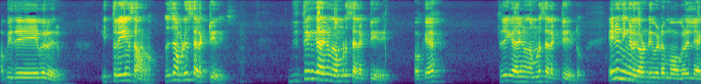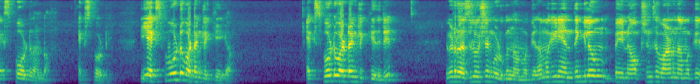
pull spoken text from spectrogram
അപ്പോൾ ഇതേപോലെ വരും. ഇത്രയും സാധനം. എന്ന് വെച്ചാൽ നമ്മൾ സെലക്ട് ചെയ്ത്. ഇത് ഇത്രയും കാര്യങ്ങൾ നമ്മൾ സെലക്ട് ചെയ്ത്. ഓക്കെ ഇത്രയും കാര്യങ്ങൾ നമ്മൾ സെലക്ട് ചെയ്തിട്ടു. ഇനി നിങ്ങൾ കണ്ടു ഇവിടെ മുകളിൽ എക്സ്പോർട്ട് കണ്ടോ? എക്സ്പോർട്ട് ഈ എക്സ്പോർട്ട് ബട്ടൺ ക്ലിക്ക് ചെയ്യുക. എക്സ്പോർട്ട് ബട്ടൺ ക്ലിക്ക് ചെയ്തിട്ട് ഇവിടെ റെസൊല്യൂഷൻ കൊടുക്കും നമുക്ക്. നമുക്ക് ഇനി എന്തെങ്കിലും പിന്നെ ഓപ്ഷൻസ് വേണം നമുക്ക്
